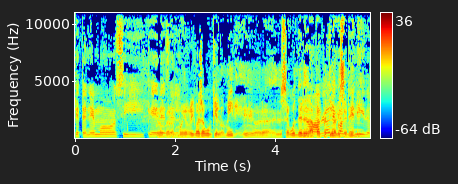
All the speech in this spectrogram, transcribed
que tenemos y que desde muy rico según quien lo mire, ¿eh? según desde la perspectiva que se mire.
